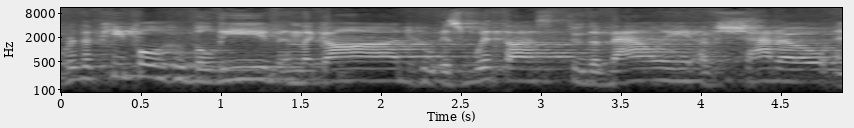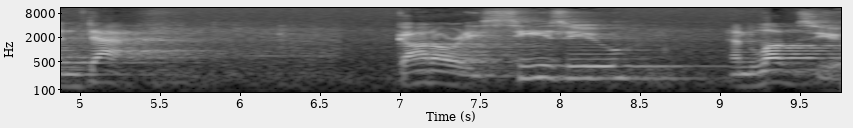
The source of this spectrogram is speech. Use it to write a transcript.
We're the people who believe in the God who is with us through the valley of shadow and death. God already sees you and loves you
